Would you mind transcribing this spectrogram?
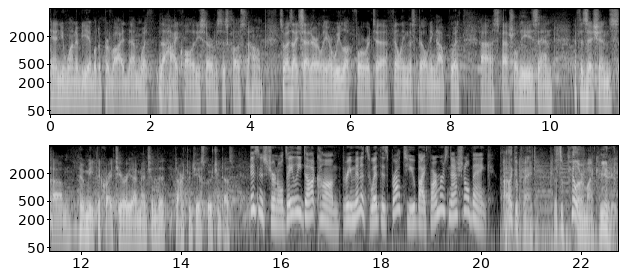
and you want to be able to provide them with the high quality services close to home. So, as I said earlier, we look forward to filling this building up with uh, specialties and physicians um, who meet the criteria I mentioned that Dr. Giuseppucci does. BusinessJournalDaily.com. Three Minutes With is brought to you by Farmers National Bank. I like a bank that's a pillar in my community.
